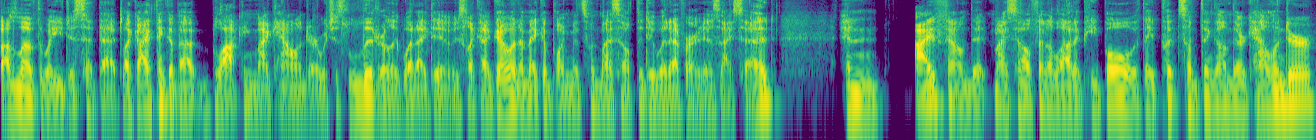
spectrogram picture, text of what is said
I love the way you just said that. Like I think about blocking my calendar, which is literally what I do. Is like I go and I make appointments with myself to do whatever it is I said. And I've found that myself and a lot of people, if they put something on their calendar,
